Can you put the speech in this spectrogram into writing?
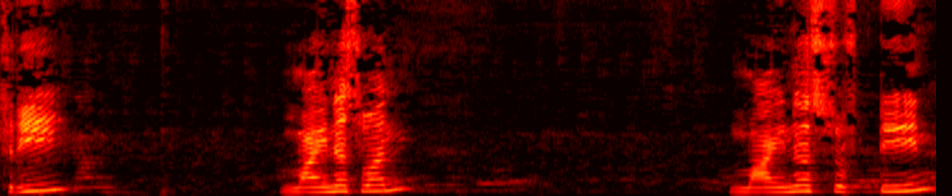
Three minus one minus fifteen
